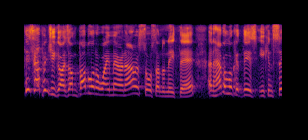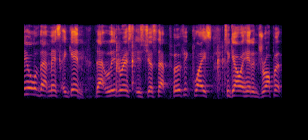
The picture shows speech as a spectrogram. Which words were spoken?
This happens, you guys. I'm bubbling away marinara sauce underneath there. And have a look at this. You can see all of that mess. Again, That lid rest is just that perfect place to go ahead and drop it.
